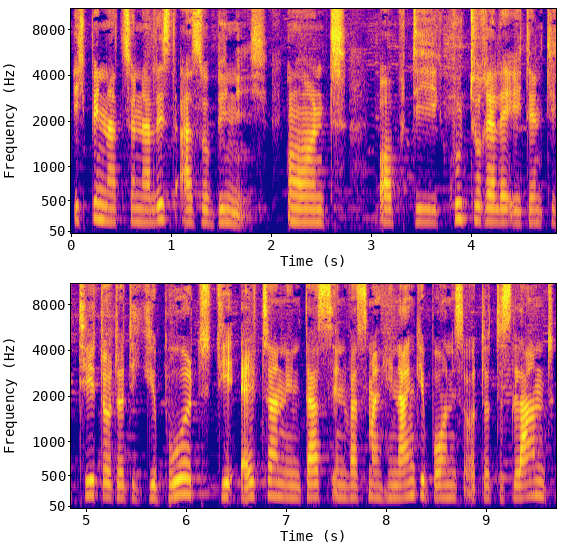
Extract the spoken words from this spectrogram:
ich bin Nationalist, also bin ich. Und ob die kulturelle Identität oder die Geburt, die Eltern in das, in was man hineingeboren ist oder das Land,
